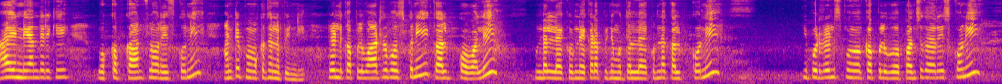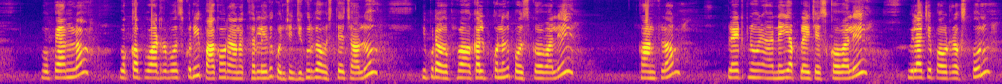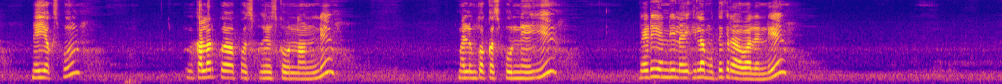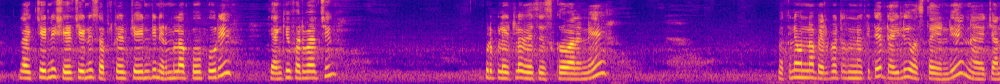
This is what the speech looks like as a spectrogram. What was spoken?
Hi అండి అందరికీ. ఒక కప్ కార్న్ఫ్లోర్ వేసుకొని అంటే మొక్కజొన్న పిండి. రెండు కప్పులు వాటర్ పోసుకొని కలుపుకోవాలి. ఉండలు లేకుండా ఎక్కడ పిండి ముద్దలు లేకుండా కలుపుకొని ఇప్పుడు రెండు స్పూ కప్పులు పంచదార వేసుకొని ఓ ప్యాన్లో ఒక కప్పు వాటర్ పోసుకొని పాకం రానక్కర్లేదు కొంచెం జిగురుగా వస్తే చాలు. ఇప్పుడు కలుపుకున్నది పోసుకోవాలి. కార్న్ఫ్లోర్ ప్లేట్కి నూనె నెయ్యి అప్లై చేసుకోవాలి. ఇలాచీ పౌడర్ ఒక స్పూన్ నెయ్యి ఒక స్పూన్ కలర్ పసుపు వేసుకున్నానండి. మళ్ళీ ఇంకొక స్పూన్ నెయ్యి. రెడీ అండి ఇలా ఇలా ముద్దకి రావాలండి. లైక్ చేయండి షేర్ చేయండి సబ్స్క్రైబ్ చేయండి. Nirmala Popuri thank you for watching. ఇప్పుడు ప్లేట్లో వేసేసుకోవాలండి. పక్కనే ఉన్న బెల్ బటన్ నొక్కితే డైలీ వస్తాయండి నా ఛానల్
